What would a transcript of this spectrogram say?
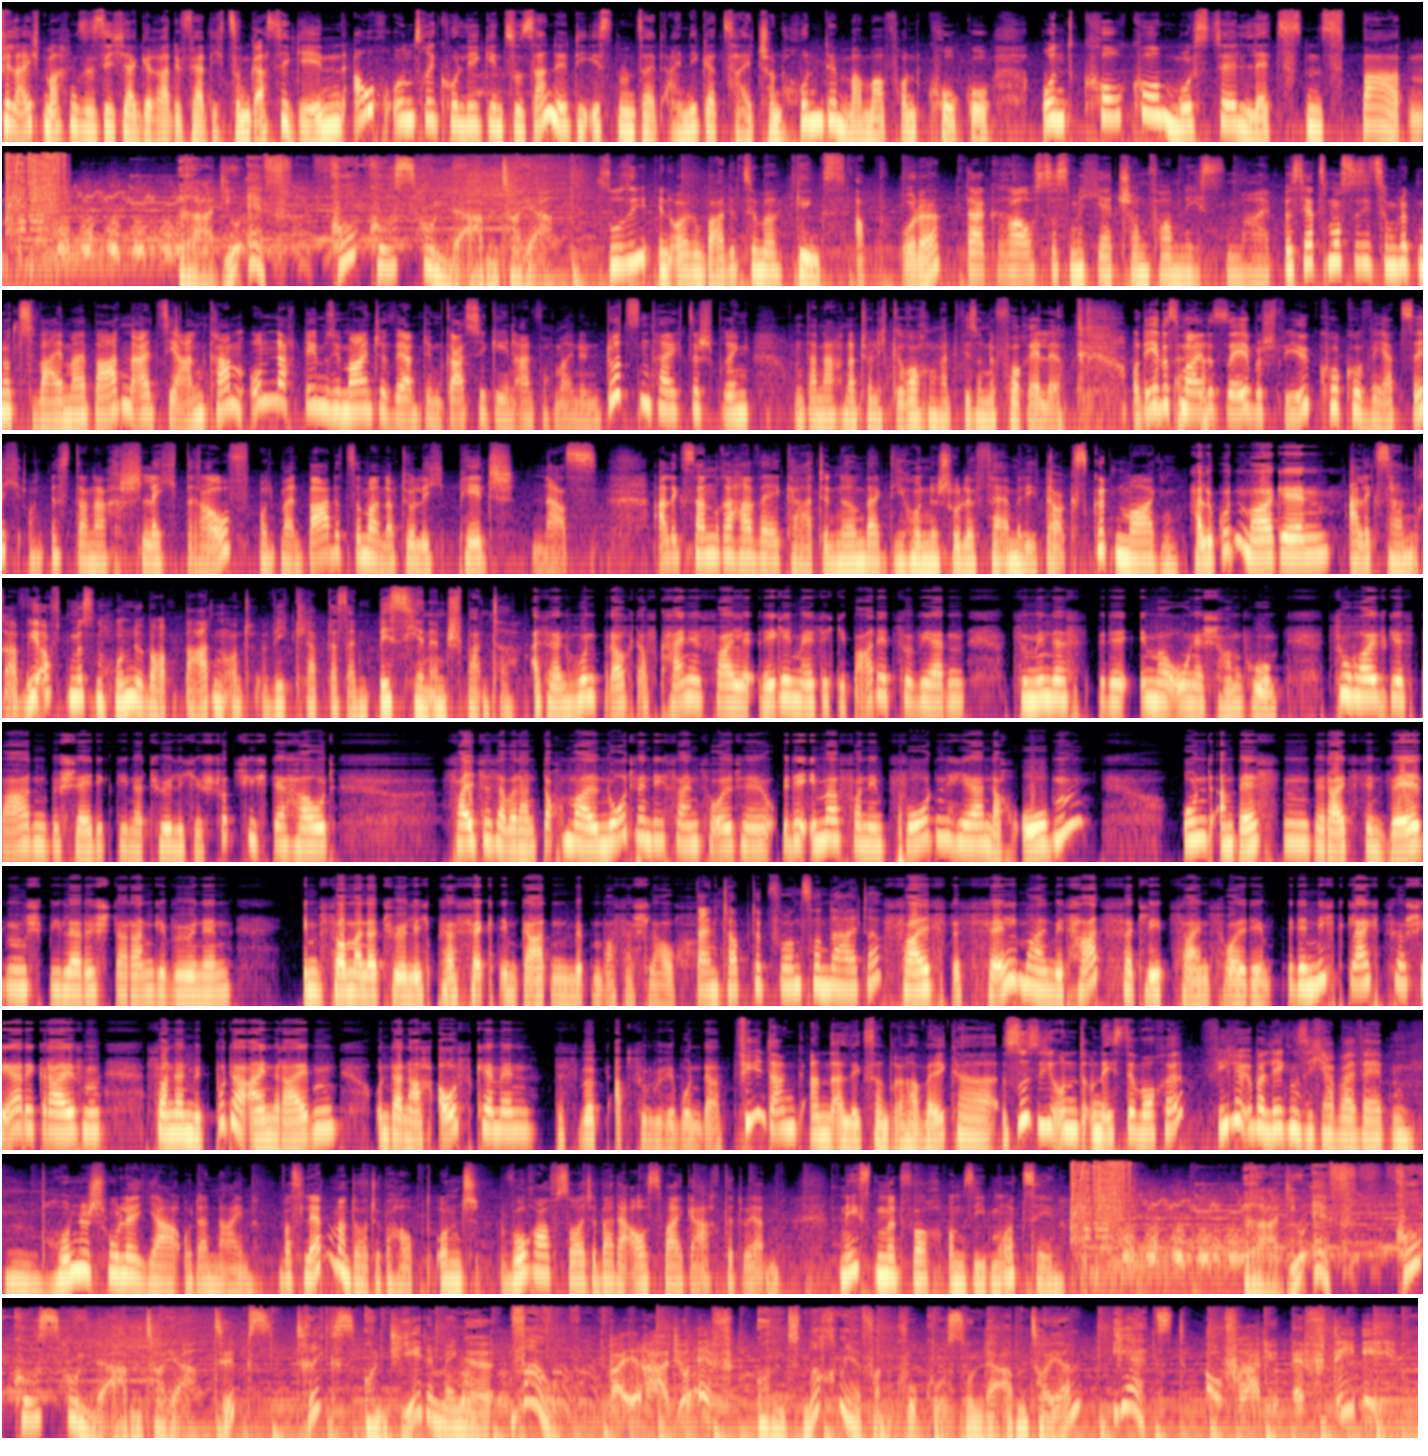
Vielleicht machen Sie sich ja gerade fertig zum Gassi gehen. Auch unsere Kollegin Susanne, die ist nun seit einiger Zeit schon Hundemama von Coco. Und Coco musste letztens baden. Radio F. Kokos Hundeabenteuer. Susi, in eurem Badezimmer ging's ab, oder? Da graust es mich jetzt schon vorm nächsten Mal. Bis jetzt musste sie zum Glück nur zweimal baden, als sie ankam und nachdem sie meinte, während dem Gassi gehen einfach mal in den Dutzendteich zu springen und danach natürlich gerochen hat wie so eine Forelle. Und jedes Mal dasselbe Spiel. Coco wehrt sich und ist danach schlecht drauf und mein Badezimmer natürlich pitch nass. Alexandra Havelka hat in Nürnberg die Hundeschule Family Dogs. Guten Morgen. Hallo, guten Morgen. Alexandra, wie oft müssen Hunde überhaupt baden und wie klappt das ein bisschen entspannter? Also ein Hund braucht auf keinen Fall regelmäßig gebadet zu werden, zumindest bitte immer ohne Shampoo. Zu häufiges Baden beschädigt die natürliche Schutzschicht der Haut. Falls es aber dann doch mal notwendig sein sollte, bitte immer von den Pfoten her nach oben und am besten bereits den Welpen spielerisch daran gewöhnen, im Sommer natürlich perfekt im Garten mit dem Wasserschlauch. Dein Top-Tipp für uns Hundehalter? Falls das Fell mal mit Harz verklebt sein sollte, bitte nicht gleich zur Schere greifen, sondern mit Butter einreiben und danach auskämmen. Das wirkt absolute Wunder. Vielen Dank an Alexandra Havelka. Susi, und nächste Woche? Viele überlegen sich ja bei Welpen, hm, Hundeschule ja oder nein. Was lernt man dort überhaupt und worauf sollte bei der Auswahl geachtet werden? Nächsten Mittwoch um 7.10 Uhr. Radio F. Kokos Hundeabenteuer. Tipps, Tricks und jede Menge Wow bei Radio F. Und noch mehr von Kokos Hundeabenteuern jetzt auf radiof.de.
